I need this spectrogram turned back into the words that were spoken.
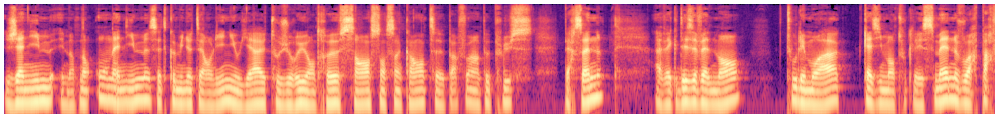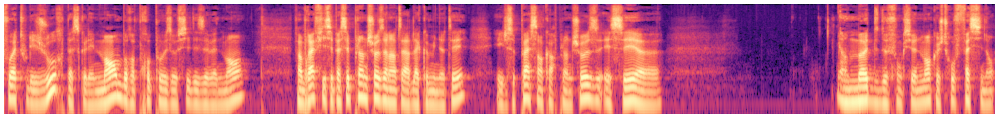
j'anime et maintenant on anime cette communauté en ligne où il y a toujours eu entre 100, 150, parfois un peu plus personnes avec des événements tous les mois, quasiment toutes les semaines, voire parfois tous les jours parce que les membres proposent aussi des événements. Enfin bref, il s'est passé plein de choses à l'intérieur de la communauté et il se passe encore plein de choses et c'est euh, un mode de fonctionnement que je trouve fascinant.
